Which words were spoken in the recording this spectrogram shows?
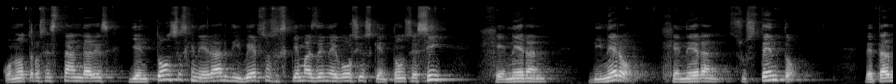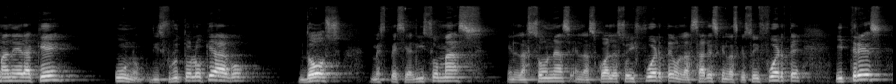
con otros estándares y entonces generar diversos esquemas de negocios que entonces sí generan dinero, generan sustento. De tal manera que, uno, disfruto lo que hago, dos, me especializo más en las zonas en las cuales soy fuerte o en las áreas en las que soy fuerte. Y tres,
